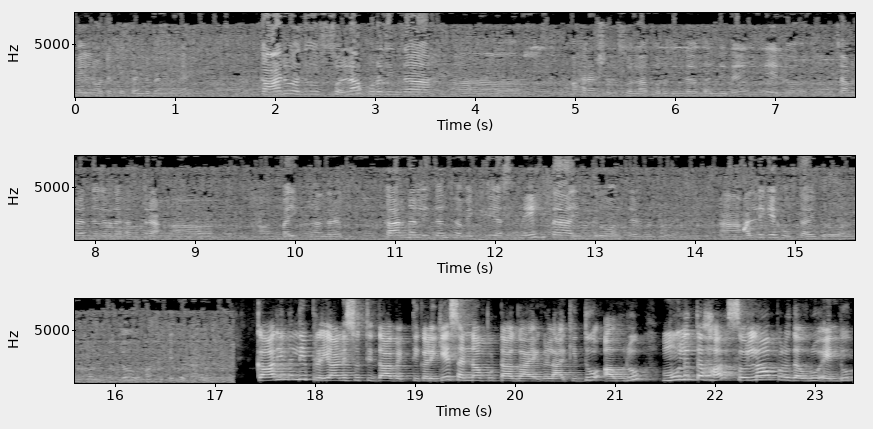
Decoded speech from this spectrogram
ಮೇಲ್ನೋಟಕ್ಕೆ ಕಂಡು ಬಂದಿದೆ. ಕಾರು ಅದು ಸೊಲ್ಲಾಪುರದಿಂದ ಮಹಾರಾಷ್ಟ್ರದ ಸೊಲ್ಲಾಪುರದಿಂದ ಬಂದಿದೆ. ಇಲ್ಲಿ ಎಲ್ಲೋ ಚಾಮರಾಜನಗರದ ಹತ್ರ ಬೈಕ್, ಅಂದರೆ ಕಾರ್ನಲ್ಲಿದ್ದಂಥ ವ್ಯಕ್ತಿಯ ಸ್ನೇಹಿತ ಇದ್ರು ಅಂತ ಹೇಳ್ಬಿಟ್ಟು ಅಲ್ಲಿಗೆ ಹೋಗ್ತಾ ಇದ್ರು ಅನ್ನುವಂಥದ್ದು ಮಾಹಿತಿ ಗೊತ್ತಾಗಿದೆ ಕಾರಿನಲ್ಲಿ ಪ್ರಯಾಣಿಸುತ್ತಿದ್ದ ವ್ಯಕ್ತಿಗಳಿಗೆ ಸಣ್ಣ ಪುಟ್ಟ ಗಾಯಗಳಾಗಿದ್ದು ಅವರು ಮೂಲತಃ ಸೊಲ್ಲಾಪುರದವರು ಎಂದು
